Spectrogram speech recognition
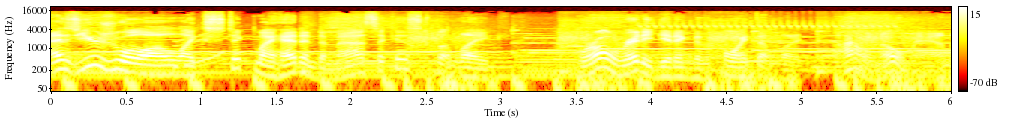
As usual, I'll like stick my head into masochist, but like we're already getting to the point that like I don't know, man.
